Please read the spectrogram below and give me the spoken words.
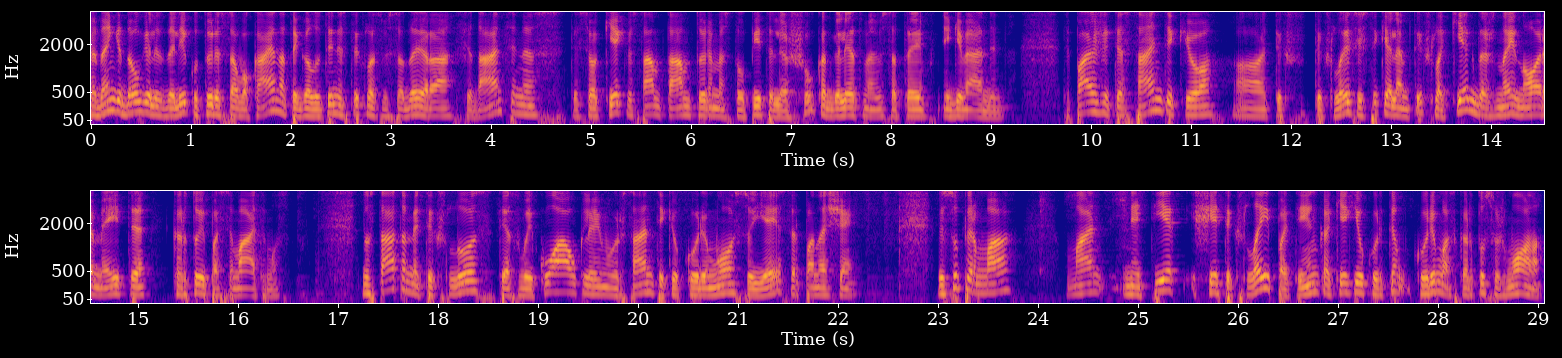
Kadangi daugelis dalykų turi savo kainą, tai galutinis tikslas visada yra finansinis, tiesiog kiek visam tam turime staupyti lėšų, kad galėtume visą tai įgyvendinti. Tai pavyzdžiui, ties santykių tiks, tikslais išsikeliam tikslą, kiek dažnai norime eiti kartu į pasimatymus. Nustatome tikslus ties vaikų auklėjimu ir santykių kūrimu su jais ir panašiai. Visų pirma, man ne tiek šie tikslai patinka, kiek jų kūrimas kartu su žmona.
